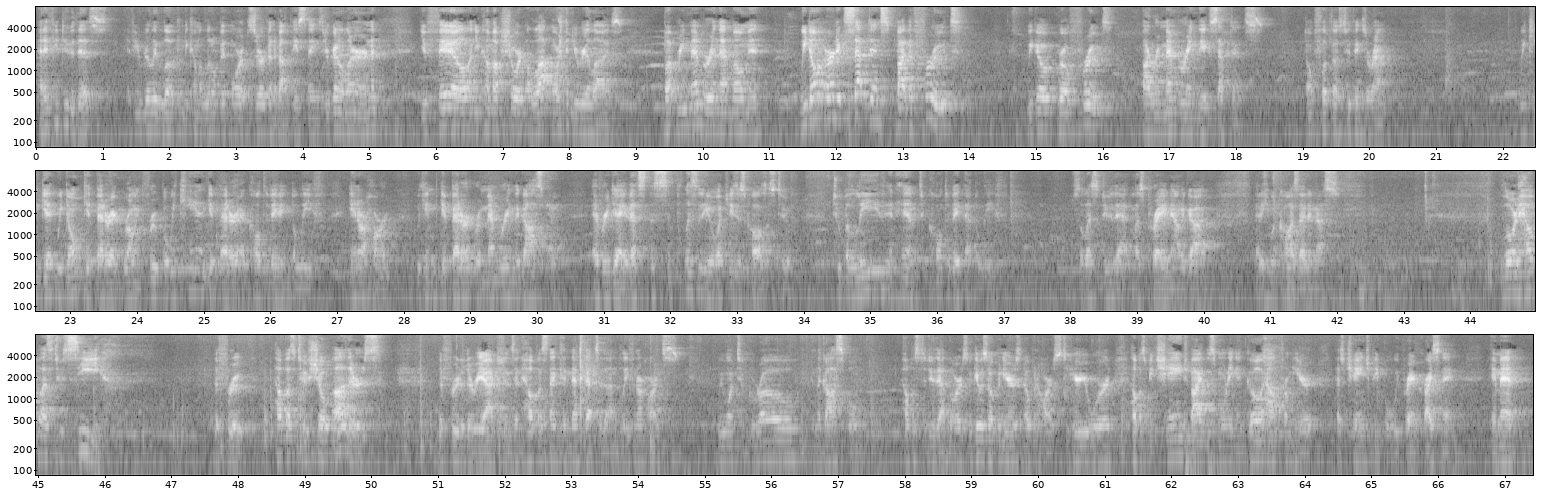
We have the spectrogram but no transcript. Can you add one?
And if you do this, if you really look and become a little bit more observant about these things, you're going to learn you fail and you come up short a lot more than you realize. But remember in that moment, we don't earn acceptance by the fruit, we go grow fruit by remembering the acceptance. Don't flip those two things around. We can get we don't get better at growing fruit, but we can get better at cultivating belief in our heart. We can get better at remembering the gospel every day. That's the simplicity of what Jesus calls us to to believe in Him, to cultivate that belief. So let's do that. And let's pray now to God that He would cause that in us. Lord, help us to see the fruit. Help us to show others the fruit of the reactions and help us then connect that to the unbelief in our hearts. We want to grow in the gospel. Help us to do that, Lord. So give us open ears and open hearts to hear your word. Help us be changed by it this morning and go out from here as changed people. We pray in Christ's name. Amen.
